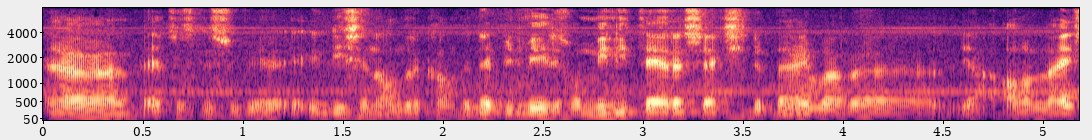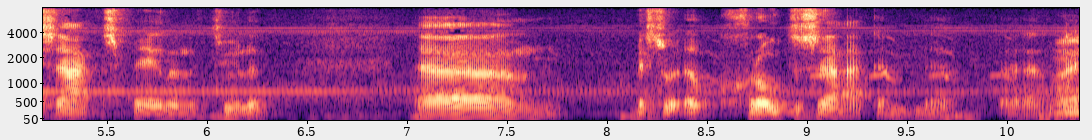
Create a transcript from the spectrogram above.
nu. dus, dus in die zin de andere kant. Dan heb je weer zo'n militaire sectie erbij, waar ja, allerlei zaken spelen natuurlijk. Ehm, best wel ook grote zaken. Uh, maar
